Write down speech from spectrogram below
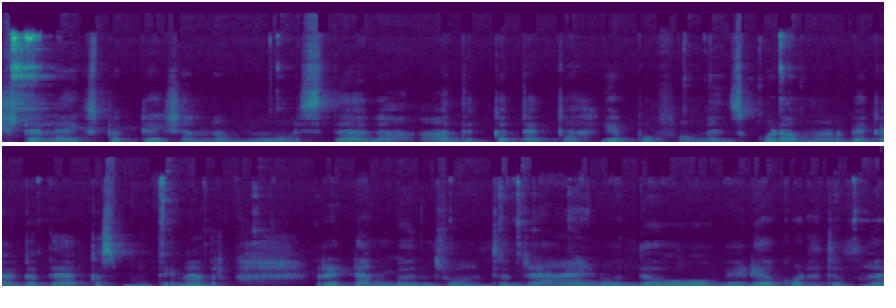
ಇಷ್ಟೆಲ್ಲ ಎಕ್ಸ್ಪೆಕ್ಟೇಷನ್ನ ಮೂಡಿಸಿದಾಗ ಅದಕ್ಕೆ ತಕ್ಕ ಹಾಗೆ ಪರ್ಫಾರ್ಮೆನ್ಸ್ ಕೂಡ ಮಾಡಬೇಕಾಗತ್ತೆ. ಅಕಸ್ಮಾತ್ ಏನಾದರೂ ರಿಟರ್ನ್ ಬಂದರು ಅಂತಂದರೆ ಆ್ಯಂಡ್ ಒಂದು ವೀಡಿಯೋ ಕೂಡ ತುಂಬಾ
